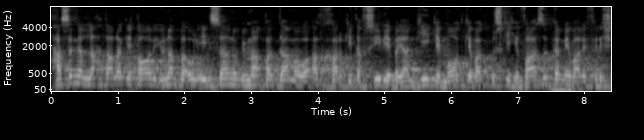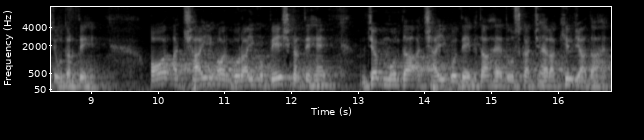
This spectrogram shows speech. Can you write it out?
हसन अल्लाह ताला के कौल यूनबउलसान बिमा कदम व अखर की तफसीर ये बयान की कि मौत के वक्त उसकी हिफाजत करने वाले फ़रिश्ते उतरते हैं और अच्छाई और बुराई को पेश करते हैं जब मुर्दा अच्छाई को देखता है तो उसका चेहरा खिल जाता है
